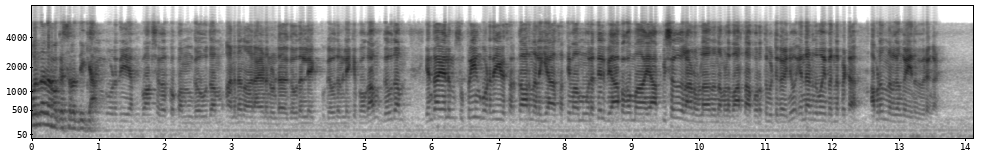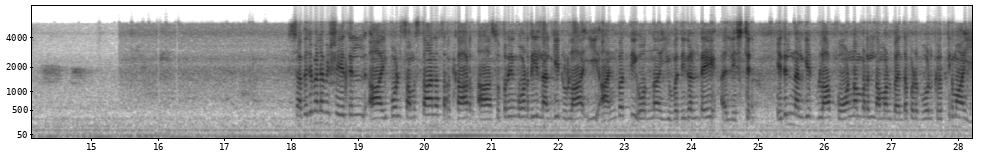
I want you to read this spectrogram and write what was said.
ഒന്ന് നമുക്ക് ശ്രദ്ധിക്കാം. കോടതി അഭിഭാഷകർക്കൊപ്പം ഗൗതം അനന്തനാരായണനുണ്ട്. ഗൗതമിലേക്ക് ഗൗതമിലേക്ക് പോകാം. ഗൗതം എന്തായാലും സുപ്രീം കോടതിയിൽ സർക്കാർ നൽകിയ സത്യവാങ്മൂലത്തിൽ വ്യാപകമായ പിശകുകളാണുള്ളതെന്ന് നമ്മൾ വാർത്ത പുറത്തുവിട്ട് കഴിഞ്ഞു. എന്താണ് ഇതുമായി നൽകാൻ കഴിയുന്ന വിവരങ്ങൾ. ശബരിമല വിഷയത്തിൽ ഇപ്പോൾ സംസ്ഥാന സർക്കാർ സുപ്രീം കോടതിയിൽ നൽകിയിട്ടുള്ള ഈ അൻപത്തി ഒന്ന് യുവതികളുടെ ലിസ്റ്റിൽ ഇതിൽ നൽകിയിട്ടുള്ള ഫോൺ നമ്പറിൽ നമ്മൾ ബന്ധപ്പെടുമ്പോൾ കൃത്യമായി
